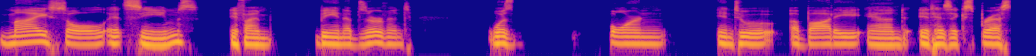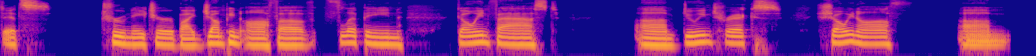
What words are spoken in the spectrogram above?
my soul, it seems, if I'm being observant, was born into a body and it has expressed its true nature by jumping off of, flipping, going fast, um, doing tricks, showing off, um,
